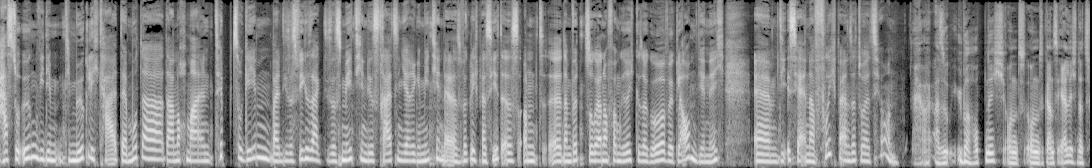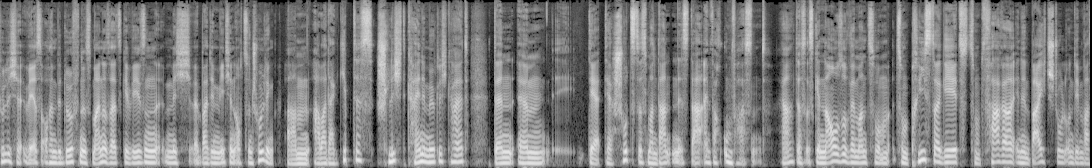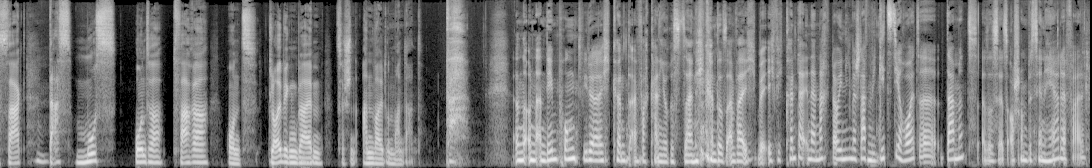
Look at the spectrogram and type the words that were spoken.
hast du irgendwie die, die Möglichkeit der Mutter da nochmal einen Tipp zu geben? Weil dieses, wie gesagt, dieses Mädchen, dieses 13-jährige Mädchen, der das wirklich passiert ist und äh, dann wird sogar noch vom Gericht gesagt, oh, wir glauben dir nicht, ähm, die ist ja in einer furchtbaren Situation. Ja, also überhaupt nicht. Und, und ganz ehrlich, natürlich wäre es auch ein Bedürfnis meinerseits gewesen, mich äh, bei dem Mädchen auch zu entschuldigen. Ähm, aber da gibt es schlicht keine Möglichkeit, denn ähm, der, der Schutz des Mandanten ist da einfach umfassend. Ja, das ist genauso, wenn man zum, zum Priester geht, zum Pfarrer in den Beichtstuhl und dem was sagt. Hm. Das muss unter Pfarrer und Gläubigen bleiben zwischen Anwalt und Mandant. Und, und an dem Punkt wieder, ich könnte einfach kein Jurist sein. Ich könnte das einfach, ich, ich, ich könnte da in der Nacht, glaube ich, nicht mehr schlafen. Wie geht's dir heute damit? Also ist jetzt auch schon ein bisschen her, der Fall.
